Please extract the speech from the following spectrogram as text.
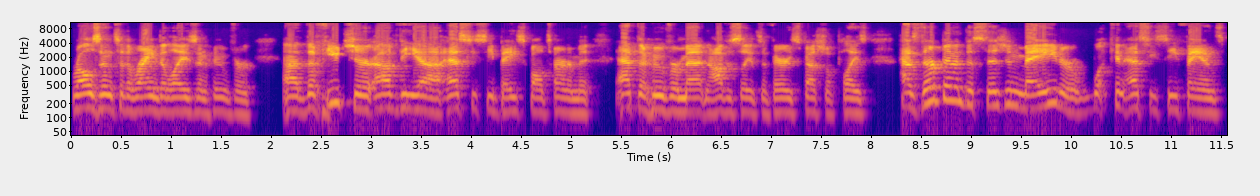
rolls into the rain delays in Hoover. Uh, the future of the uh, SEC baseball tournament at the Hoover Met, and obviously it's a very special place. Has there been a decision made, or what can SEC fans?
